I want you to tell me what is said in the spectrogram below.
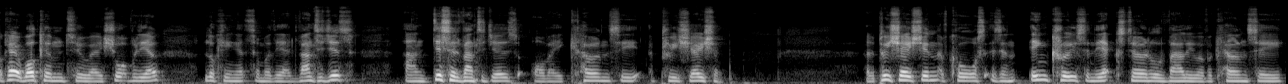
Okay, welcome to a short video looking at some of the advantages and disadvantages of a currency appreciation. An appreciation, of course, is an increase in the external value of a currency.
